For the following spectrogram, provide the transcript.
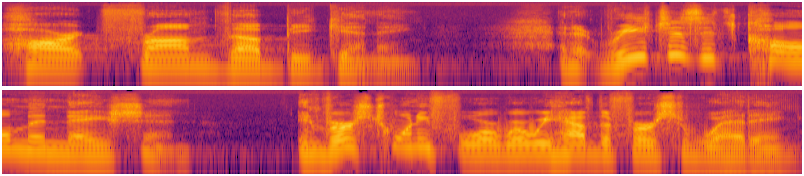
heart from the beginning. And it reaches its culmination in verse 24, where we have the first wedding.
